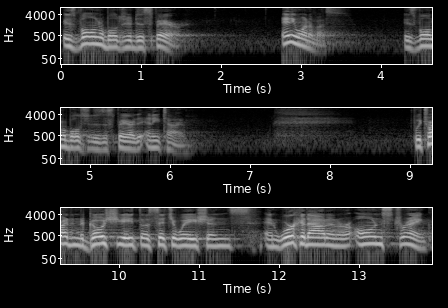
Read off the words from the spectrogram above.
is vulnerable to despair. Any one of us is vulnerable to despair at any time. We try to negotiate those situations and work it out in our own strength,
